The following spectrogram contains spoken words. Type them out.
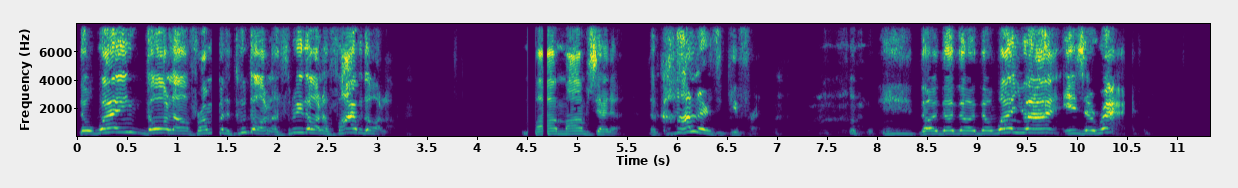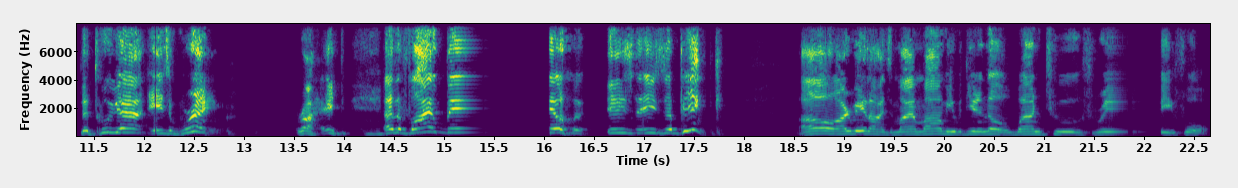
the one dollar from the two dollar, three dollar, five dollar? My mom said the color is different. the, the, the, the one yuan is red. The two yuan is green, right? And the five bill is, is pink. Oh, I realized my mom even didn't know one, two, three, four.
